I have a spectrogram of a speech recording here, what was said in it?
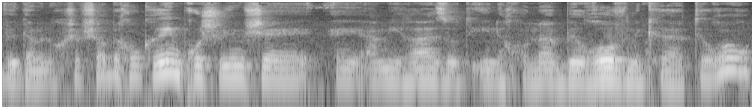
וגם אני חושב שהרבה חוקרים, חושבים שהאמירה הזאת היא נכונה ברוב מקרי הטרור.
